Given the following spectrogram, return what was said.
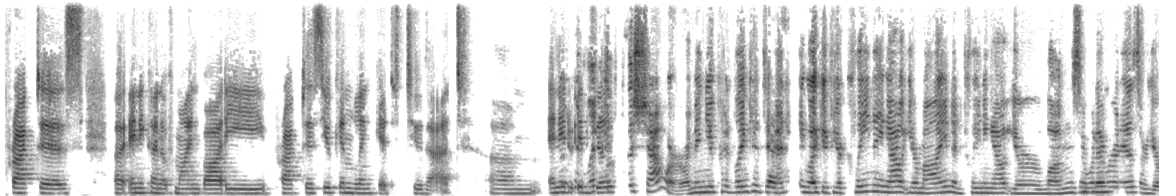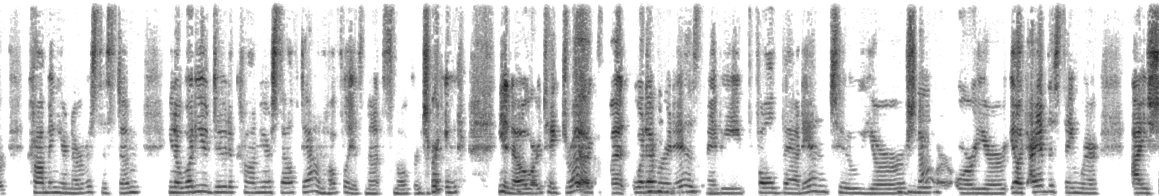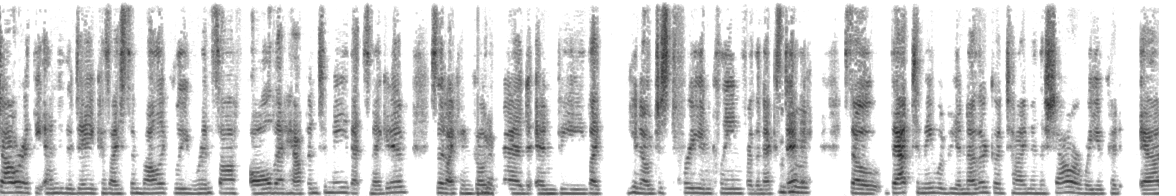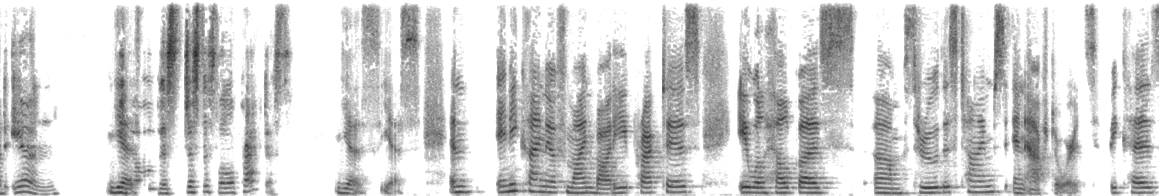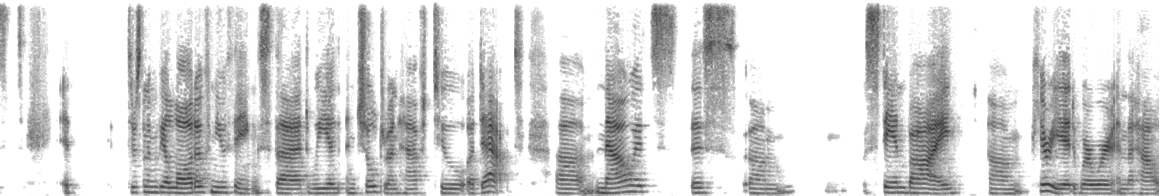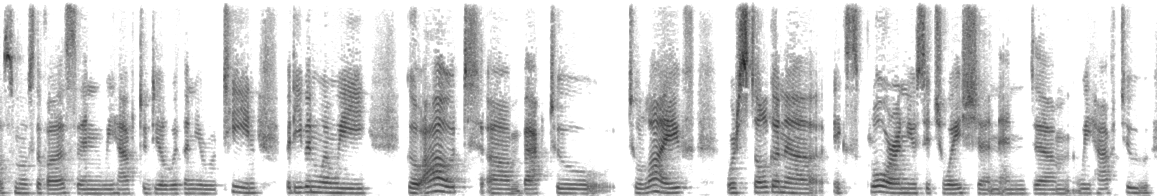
practice uh, any kind of mind body practice you can link it to that um, and it, it builds it the shower. I mean, you could link it to yes. anything. Like if you're cleaning out your mind and cleaning out your lungs or mm-hmm. whatever it is, or you're calming your nervous system, you know, what do you do to calm yourself down? Hopefully, it's not smoke or drink, you know, or take drugs, but whatever it is, mm-hmm. maybe fold that into your mm-hmm. shower or your. You know, like I have this thing where I shower at the end of the day because I symbolically rinse off all that happened to me that's negative, so that I can go yeah. to bed and be like you know just free and clean for the next mm-hmm. day so that to me would be another good time in the shower where you could add in yes you know, this just this little practice yes yes and any kind of mind body practice it will help us um, through these times and afterwards because there's going to be a lot of new things that we and children have to adapt um, now it's this um, standby um, period where we're in the house, most of us, and we have to deal with a new routine. But even when we go out um, back to to life, we're still gonna explore a new situation, and um, we have to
